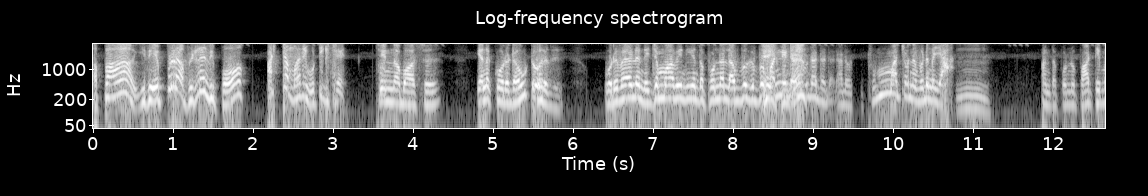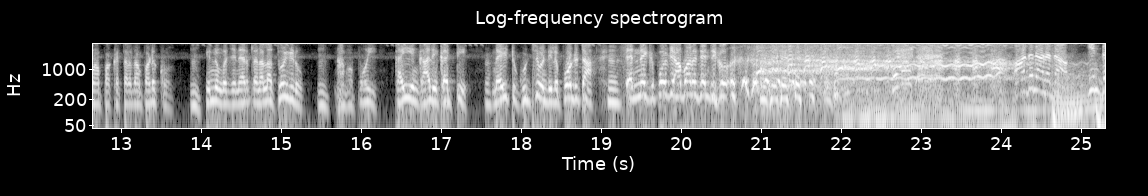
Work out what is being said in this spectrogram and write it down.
அப்பா இது எப்படிடா விடுறது இப்போ? அட்டை மாதிரி ஒட்டிக்கிச்சே. சின்ன பாஸ் எனக்கு ஒரு டவுட் வருது. ஒருவேளை நிஜமாவே நீ இந்த பொண்ண லவ் பண்ணிட்ட? சும்மா சொன்ன விடுங்கய்யா. அந்த பொண்ணு பாட்டிமா பக்கத்துல தான் படுக்கும். இன்னும் கொஞ்ச நேரத்துல நல்லா தூங்கிடும். நாம போய் கையும் காலி கட்டி நைட்டு குச்சி வண்டியில போட்டுட்டா சென்னைக்கு போய் வியாபாரம் செஞ்சுக்கோ அதனாலதான் இந்த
